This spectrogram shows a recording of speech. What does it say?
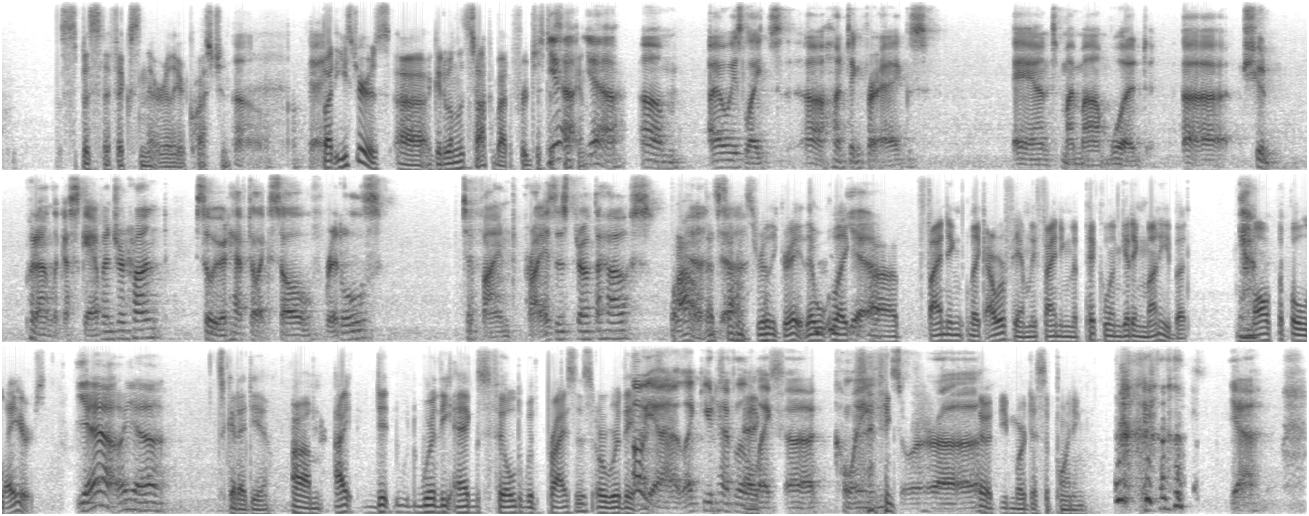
specifics in the earlier question. Oh, okay. But Easter is uh, a good one. Let's talk about it for just a yeah, second. yeah. Um, I always liked uh, hunting for eggs, and my mom would. Uh, she would put on like a scavenger hunt, so we would have to like solve riddles to find prizes throughout the house. Wow, And, that uh, sounds really great. That like Yeah. uh, finding like our family finding the pickle and getting money, but multiple layers. Yeah, oh yeah. It's a good idea. Um, I did. Were the eggs filled with prizes, or were they? Oh yeah, like you'd have little like Eggs. uh, think- coins or That uh, would be more disappointing. yeah,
